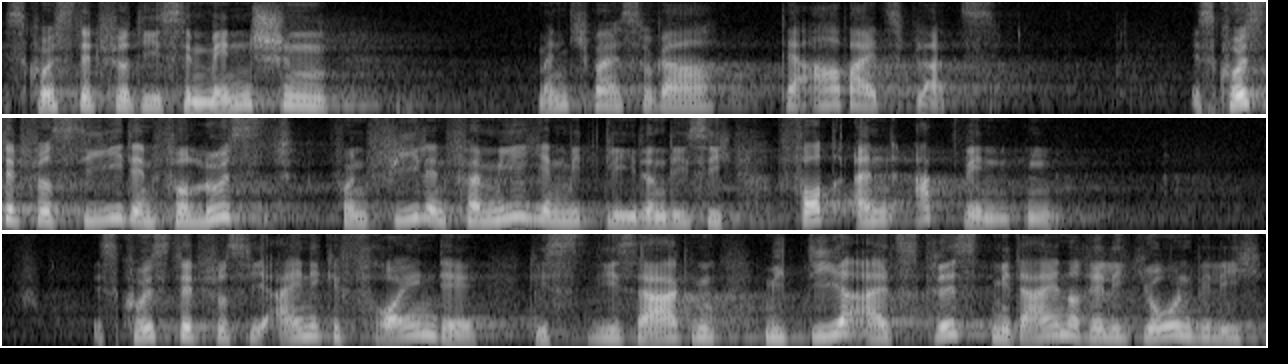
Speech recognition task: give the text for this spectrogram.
Es kostet für diese Menschen manchmal sogar der Arbeitsplatz. Es kostet für sie den Verlust von vielen Familienmitgliedern, die sich fortan abwenden. Es kostet für sie einige Freunde, die, die sagen, mit dir als Christ, mit deiner Religion will ich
